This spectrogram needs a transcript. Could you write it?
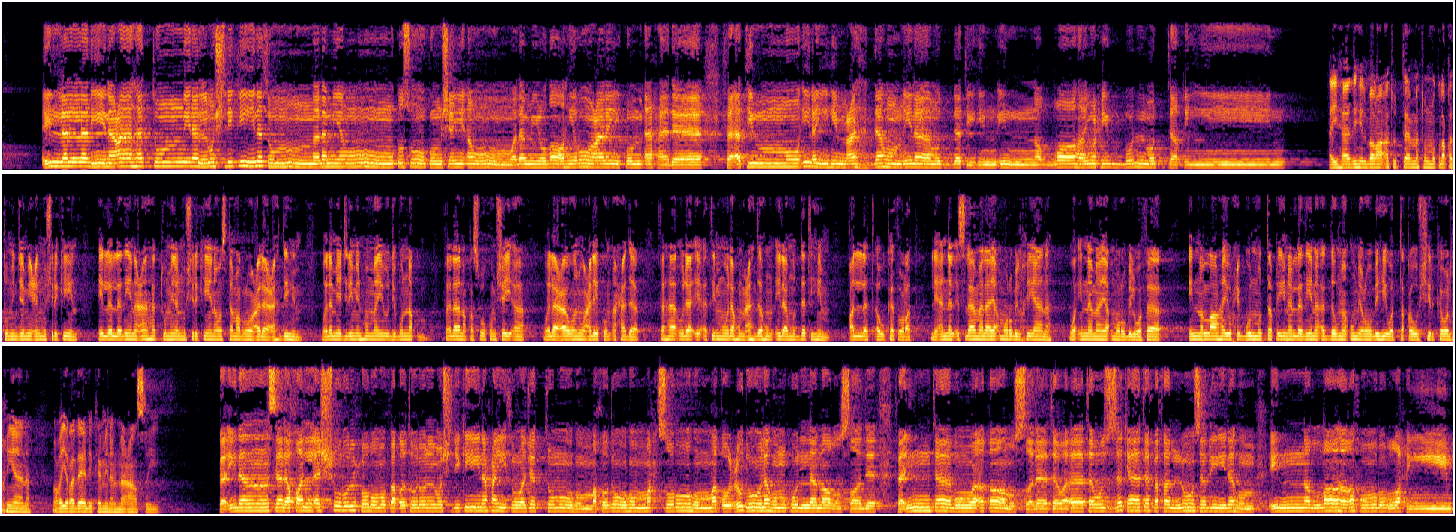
إلا الذين عاهدتم من المشركين ثم لم ينقصوكم شيئا ولم يظاهروا عليكم أحدا فأتموا إليهم عهدهم إلى مدتهم إن الله يحب المتقين. أي هذه البراءة التامة المطلقة من جميع المشركين إلا الذين عاهدتم من المشركين واستمروا على عهدهم ولم يجر منهم ما يوجب النقض فلا نقصوكم شيئا ولا عاونوا عليكم أحدا فهؤلاء أتموا لهم عهدهم إلى مدتهم قلت أو كثرت لأن الإسلام لا يأمر بالخيانة وإنما يأمر بالوفاء إن الله يحب المتقين الذين أدوا ما أمروا به واتقوا الشرك والخيانة وغير ذلك من المعاصي فإذا انسلخ الأشهر الحرم فاقتلوا المشركين حيث وجدتموهم وخذوهم واحصروهم واقعدوا لهم كل مرصد. فإن تابوا وأقاموا الصلاة وآتوا الزكاة فخلوا سبيلهم. إن الله غفور رحيم.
